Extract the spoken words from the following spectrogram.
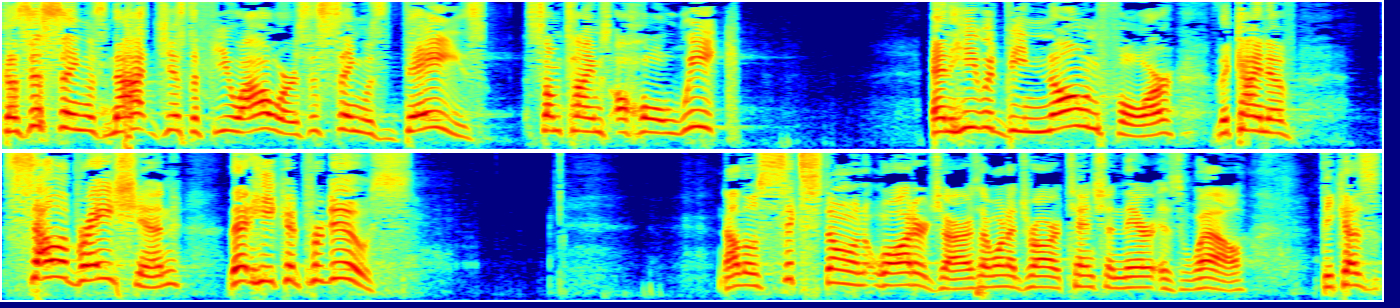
Because this thing was not just a few hours, this thing was days, sometimes a whole week. And he would be known for the kind of celebration that he could produce. Now, those six stone water jars, I want to draw our attention there as well, because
